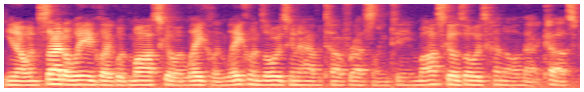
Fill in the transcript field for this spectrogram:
you know, inside a league like with Moscow and Lakeland, Lakeland's always going to have a tough wrestling team. Moscow's always kind of on that cusp.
